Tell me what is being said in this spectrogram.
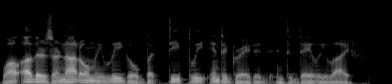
while others are not only legal but deeply integrated into daily life.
